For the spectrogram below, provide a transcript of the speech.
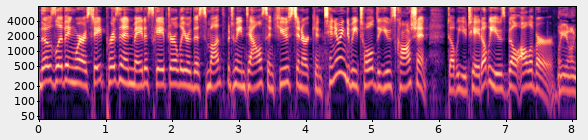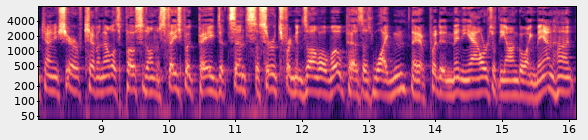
Those living where a state prison inmate escaped earlier this month between Dallas and Houston are continuing to be told to use caution. WTAW's Bill Oliver. Leon County Sheriff Kevin Ellis posted on his Facebook page that since the search for Gonzalo Lopez has widened, they have put in many hours with the ongoing manhunt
